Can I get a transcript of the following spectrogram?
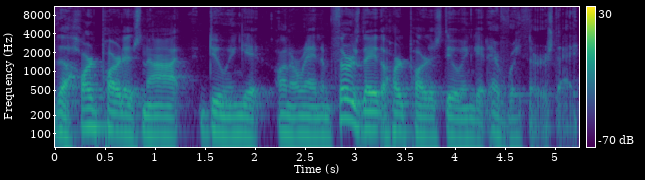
the hard part is not doing it on a random Thursday. The hard part is doing it every Thursday.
